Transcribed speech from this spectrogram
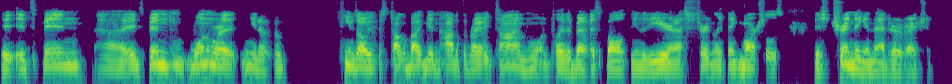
it, has been uh, it's been one where you know teams always talk about getting hot at the right time and want to play their best ball at the end of the year, and I certainly think Marshall's is trending in that direction.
